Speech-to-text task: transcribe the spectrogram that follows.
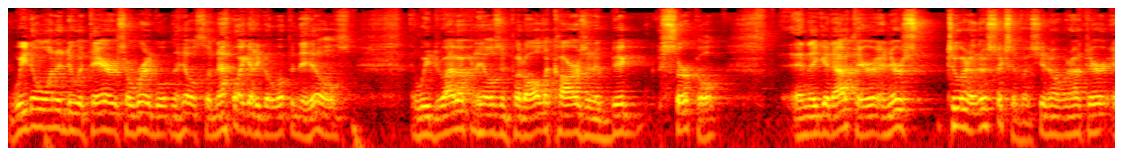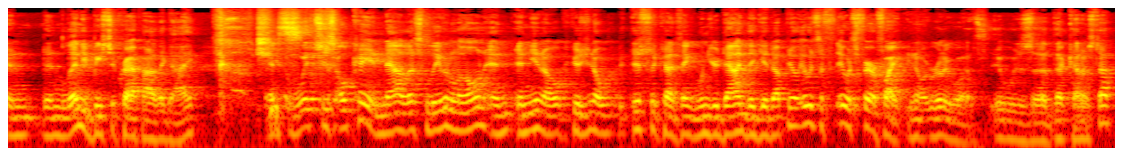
we don't want to do it there, so we're gonna go up in the hills. So now I got to go up in the hills, and we drive up in the hills and put all the cars in a big circle, and they get out there, and there's 200, there's six of us, you know, we're out there, and then Lenny beats the crap out of the guy, and- which is okay. And now let's leave it alone, and and you know, because you know, this is the kind of thing when you're down, they get up. You know, it was a, it was fair fight, you know, it really was. It was uh, that kind of stuff.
